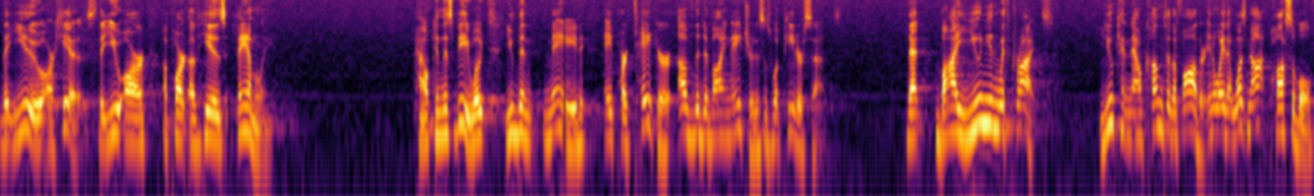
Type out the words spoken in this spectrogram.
that you are His, that you are a part of His family. How can this be? Well, you've been made a partaker of the divine nature. This is what Peter says. That by union with Christ, you can now come to the Father in a way that was not possible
